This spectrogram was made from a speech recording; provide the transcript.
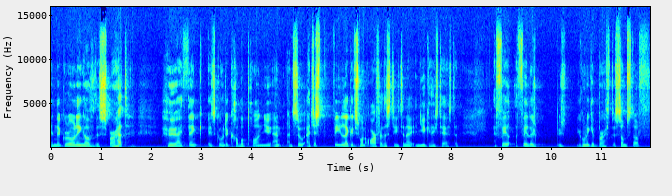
in the groaning of the Spirit, who I think is going to come upon you. And, and so I just feel like I just want to offer this to you tonight, and you guys test it. I feel, I feel there's, there's, you're going to give birth to some stuff.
